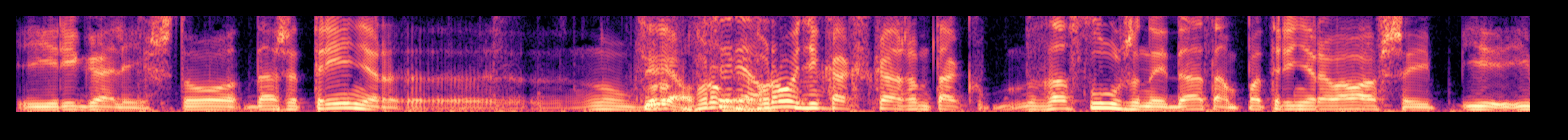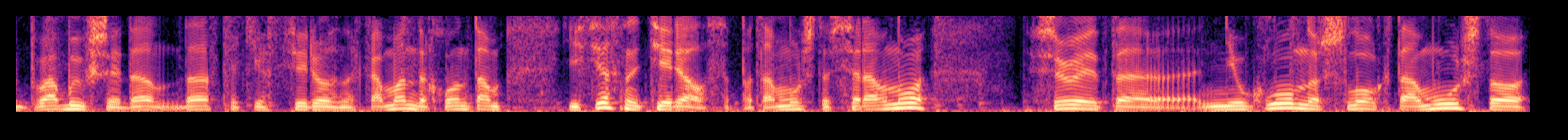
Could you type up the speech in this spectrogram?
и регалий, что даже тренер, э, ну, Терялся. Терялся. вроде как, скажем так, заслуженный, да, там, потренировавший и, и побывший, да, да, в каких-то серьезных командах, он там, естественно, терялся, потому что все равно все это неуклонно шло к тому, что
